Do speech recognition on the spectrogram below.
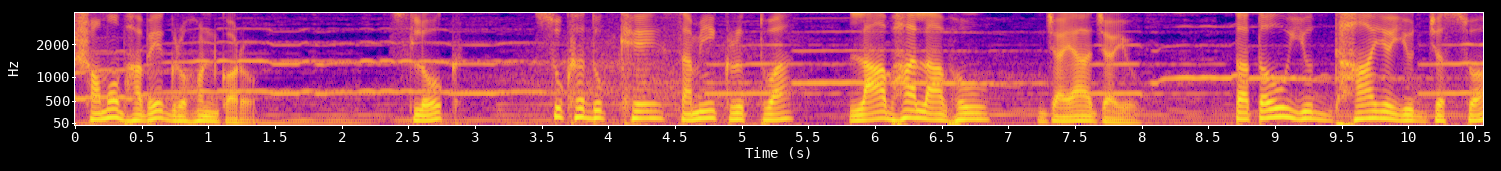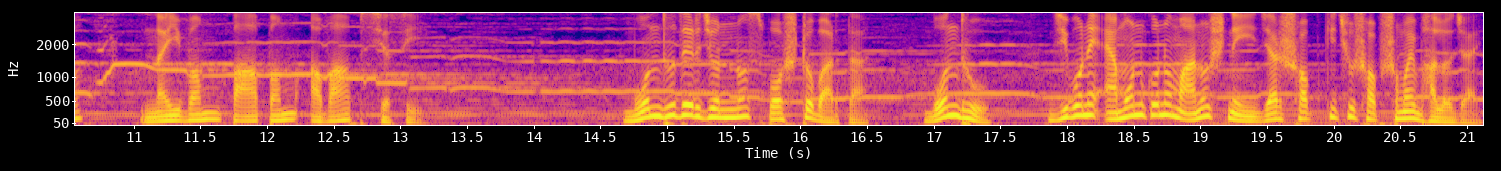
সমভাবে গ্রহণ করো। শ্লোক, সুখ, দুঃখে সমীকৃত্বা লাভালাভৌ জয়াজয় ততৌ যুদ্ধায় যুজ্জস্ব, নৈবম পাপম অবাপস্যসি। বন্ধুদের জন্য স্পষ্ট বার্তা, বন্ধু, জীবনে এমন কোনো মানুষ নেই যার সব কিছু সবসময় ভালো যায়।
